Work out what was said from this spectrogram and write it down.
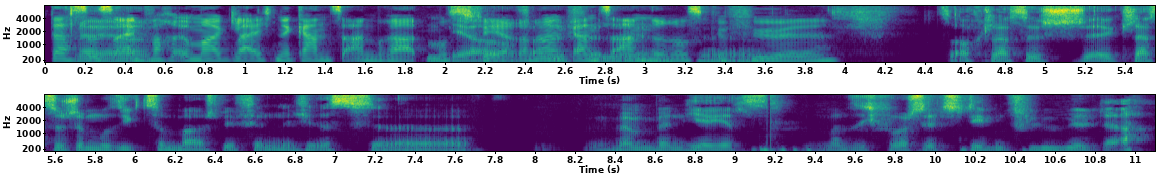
Das ist einfach immer gleich eine ganz andere Atmosphäre, ne? ganz anderes Gefühl. Ist auch klassisch, äh, klassische Musik zum Beispiel, finde ich, ist äh, wenn, wenn hier jetzt man sich vorstellt, steht ein Flügel da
